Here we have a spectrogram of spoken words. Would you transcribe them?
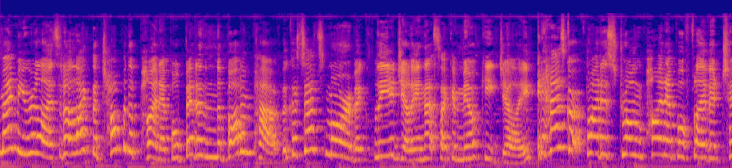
Made me realise that I like the top of the pineapple better than the bottom part because that's more of a clear jelly and that's like a milky jelly. It has got quite a strong pineapple flavour to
